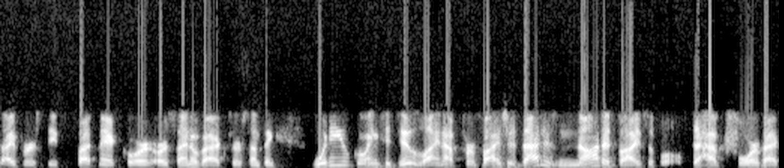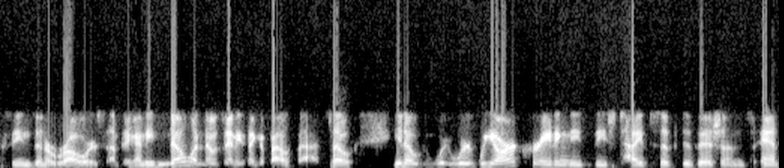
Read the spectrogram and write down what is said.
I've received Sputnik or or Sinovac or something, what are you going to do? Line up for Pfizer? That is not advisable to have four vaccines in a row or something. I mean, no one knows anything about that. So you know, we're, we are creating these, these types of divisions. And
